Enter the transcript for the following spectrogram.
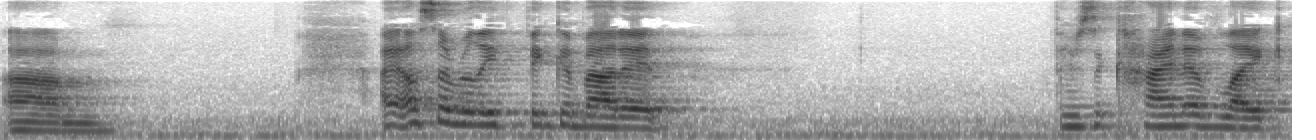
Um, I also really think about it. There's a kind of like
